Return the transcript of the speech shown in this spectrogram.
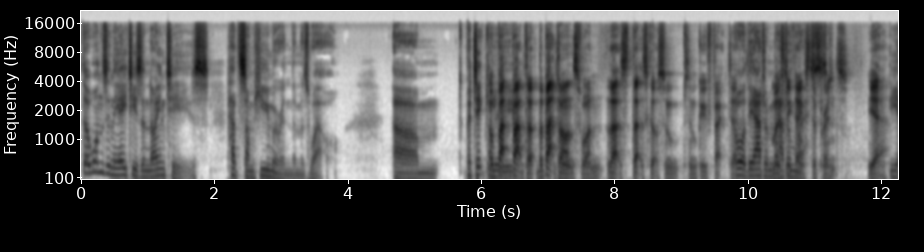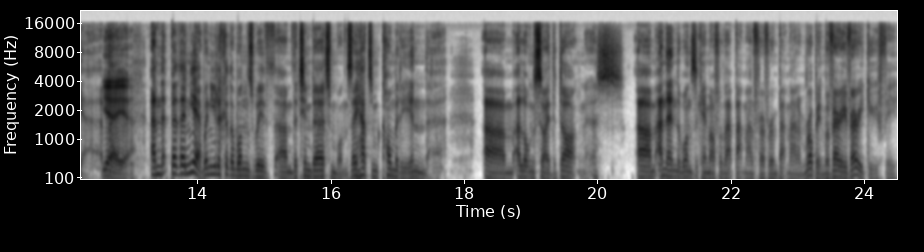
the ones in the eighties and nineties had some humour in them as well. Um Oh, particularly bat, bat, the Bat Dance one. That's that's got some some goof factor. or the Adam mostly Adam thanks West. to Prince. Yeah, Yeah. yeah, yeah. And th- but then yeah, when you look at the ones with um, the Tim Burton ones, they had some comedy in there um, alongside the darkness. Um, and then the ones that came after that, Batman Forever and Batman and Robin, were very very goofy.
